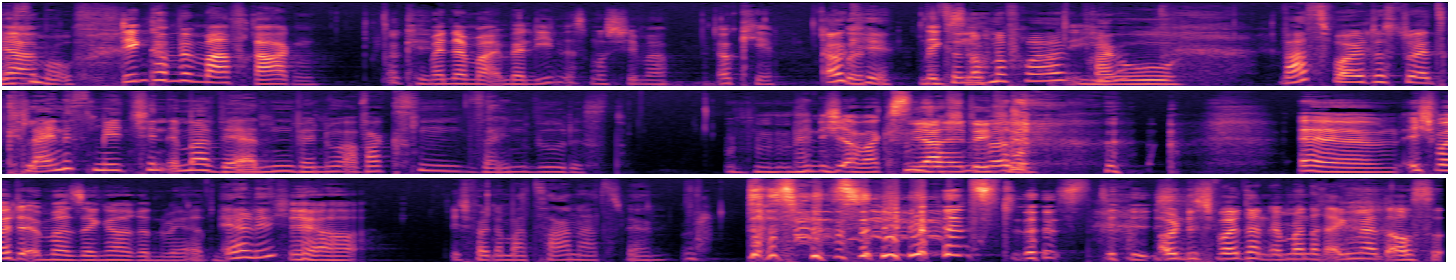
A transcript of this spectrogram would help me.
Ja, ja. den können wir mal fragen. Okay. Wenn der mal in Berlin ist, muss ich ihn mal. Okay. Okay. Willst du noch eine Frage? Frage? Jo. Was wolltest du als kleines Mädchen immer werden, wenn du erwachsen sein würdest? Wenn ich erwachsen Ja, sein würde. Ähm, ich wollte immer Sängerin werden. Ehrlich? Ja. Ich wollte mal Zahnarzt werden. Das ist übelst lustig. Und ich wollte dann immer nach England aus, äh,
